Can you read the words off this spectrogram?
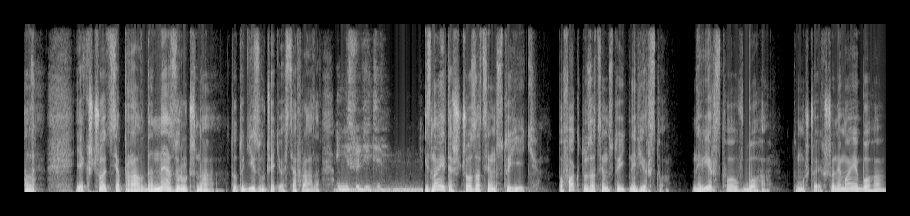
але якщо ця правда незручна, то тоді звучить ось ця фраза. И не судите. І знаєте, що за цим стоїть? По факту за цим стоїть невірство. Невірство в Бога. Тому що якщо немає Бога,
